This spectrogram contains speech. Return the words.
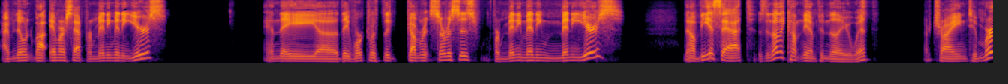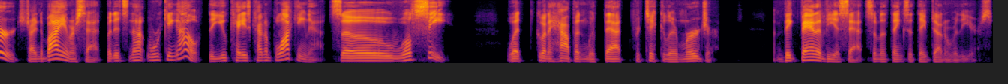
I've known about Inmarsat for many, many years. And they uh, they've worked with the government services for many, many, many years. Now, Viasat is another company I'm familiar with. Are trying to merge, trying to buy Inmarsat, but it's not working out. The UK is kind of blocking that. So we'll see what's going to happen with that particular merger. I'm a big fan of Viasat, some of the things that they've done over the years.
